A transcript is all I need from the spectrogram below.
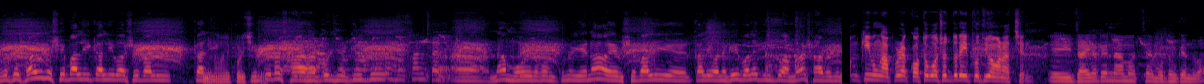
লোকে সবাই বলে শেপালি কালী বা শেপালি কালী। কিন্তু এটা সার হার পরিচিত। কিন্তু না ওই রকম কোনো ইয়ে না আহ, কালী অনেকেই বলে কিন্তু আমরা সার্বজনীন নাম কি এবং আপনারা কত বছর ধরে এই প্রতিমা বানাচ্ছেন? এই জায়গাটার নাম হচ্ছে মধ্যম কেন্দুয়া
